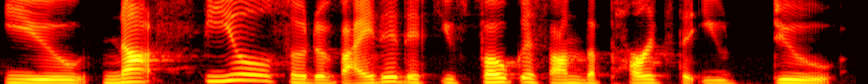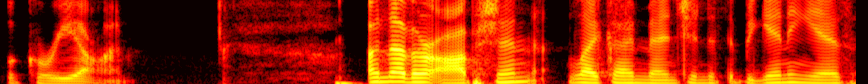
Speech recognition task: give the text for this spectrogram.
you not feel so divided if you focus on the parts that you do agree on. Another option, like I mentioned at the beginning, is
